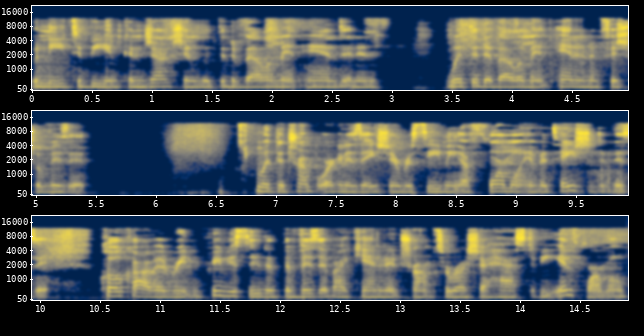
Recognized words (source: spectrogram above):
would need to be in conjunction with the development and an with the development and an official visit. With the Trump organization receiving a formal invitation to visit, Klokov had written previously that the visit by candidate Trump to Russia has to be informal.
